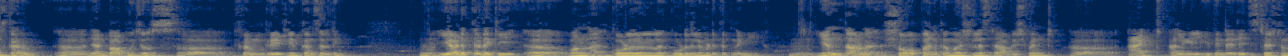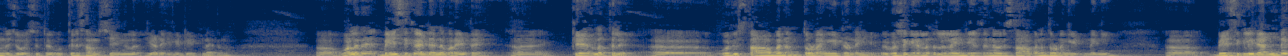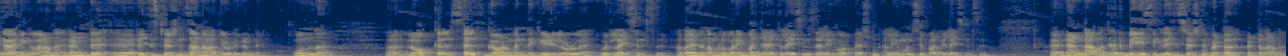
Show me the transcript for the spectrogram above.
നമസ്കാരം. ഞാൻ Babu Jose from great leap consulting ഈ അടുത്തിടയ്ക്ക് വന്ന കോളുകളിൽ കൂടുതലും എടുത്തിട്ടുണ്ടെങ്കിൽ എന്താണ് shop and commercial establishment act അല്ലെങ്കിൽ ഇതിന്റെ രജിസ്ട്രേഷൻ എന്ന് ചോദിച്ചിട്ട് ഒത്തിരി സംശയങ്ങൾ ഈ ഇടയ്ക്ക് കിട്ടിയിട്ടുണ്ടായിരുന്നു. വളരെ ബേസിക് ആയിട്ട് തന്നെ പറയട്ടെ കേരളത്തിൽ ഒരു സ്ഥാപനം തുടങ്ങിയിട്ടുണ്ടെങ്കിൽ ഒരുപക്ഷെ കേരളത്തിലല്ല ഇന്ത്യയിൽ തന്നെ ഒരു സ്ഥാപനം തുടങ്ങിയിട്ടുണ്ടെങ്കിൽ ബേസിക്കലി രണ്ട് കാര്യങ്ങളാണ് രണ്ട് രജിസ്ട്രേഷൻസ് ആണ് ആദ്യം എടുക്കേണ്ടത്. ഒന്ന് ലോക്കൽ സെൽഫ് ഗവൺമെന്റ് കീഴിലുള്ള ഒരു ലൈസൻസ് അതായത് നമ്മൾ പറയും പഞ്ചായത്ത് ലൈസൻസ് അല്ലെങ്കിൽ കോർപ്പറേഷൻ അല്ലെങ്കിൽ മുനിസിപ്പാലിറ്റി ലൈസൻസ് രണ്ടാമത്തെ ഒരു ബേസിക് രജിസ്ട്രേഷൻ പെട്ടതാണ്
